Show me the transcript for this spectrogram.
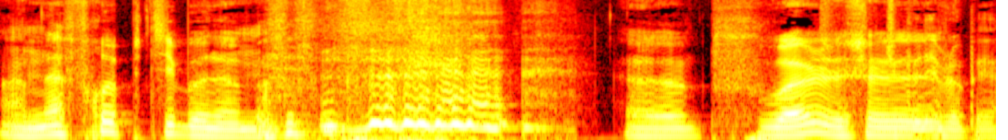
Un affreux petit bonhomme. Euh, pff, ouais, je, Tu peux développer.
